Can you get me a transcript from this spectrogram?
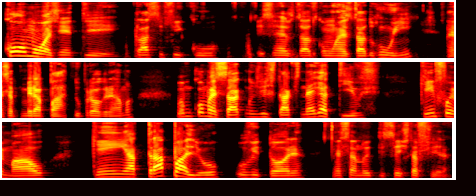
como a gente classificou esse resultado como um resultado ruim nessa primeira parte do programa, vamos começar com os destaques negativos. Quem foi mal, quem atrapalhou o Vitória nessa noite de sexta-feira.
